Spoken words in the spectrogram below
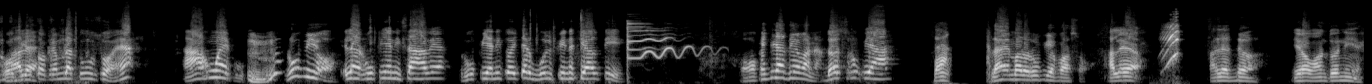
ભોગીયો તો પ્રેમલા તું છો હે? હા હું આપ્યું? રૂપિયો. એટલે રૂપિયાની સા આવે? રૂપિયાની તો અત્યારે ગુલ્ફી નથી આવતી. કેટલા દેવાના? દસ રૂપિયા. લાય મારો રૂપિયા પાછો. હાલે હાલે દ એ વાંધો નહીં.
